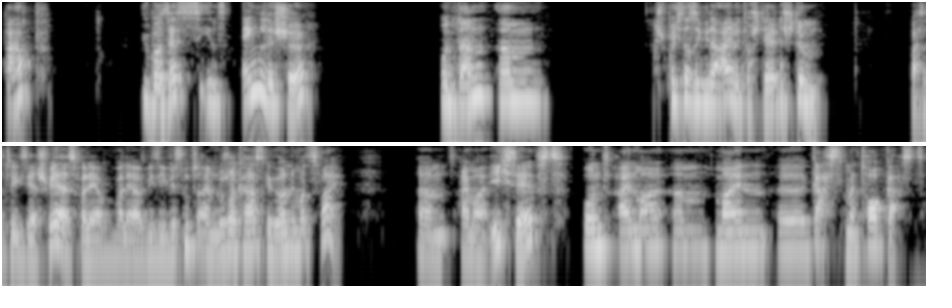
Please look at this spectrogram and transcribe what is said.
ab, übersetzt sie ins Englische und dann ähm, spricht er sie wieder ein mit verstellten Stimmen. Was natürlich sehr schwer ist, weil er, weil er, wie Sie wissen, zu einem Luschercast gehören immer zwei. Ähm, einmal ich selbst und einmal ähm, mein äh, Gast, mein Talkgast.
